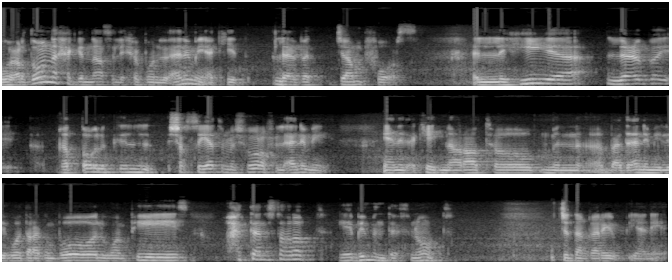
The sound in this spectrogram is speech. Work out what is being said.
وعرضونا حق الناس اللي يحبون الانمي أكيد لعبة Jump Force اللي هي لعبة حطوا لك الشخصيات المشهورة في الانمي. يعني أكيد ناروتو من بعد انمي اللي هو Dragon Ball و One Piece وحتى أنا استغربت جايبين من Death Note جدا غريب يعني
